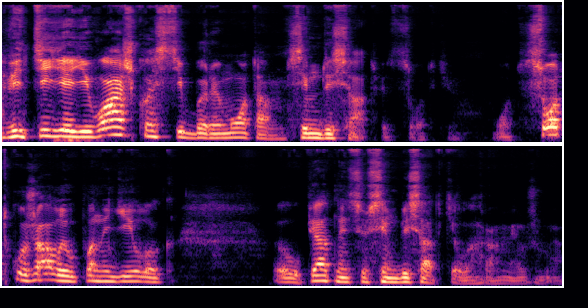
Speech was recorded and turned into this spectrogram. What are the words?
від тієї важкості беремо там 70%. От. Сотку жали в понеділок, у п'ятницю 70 кг жмемо.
